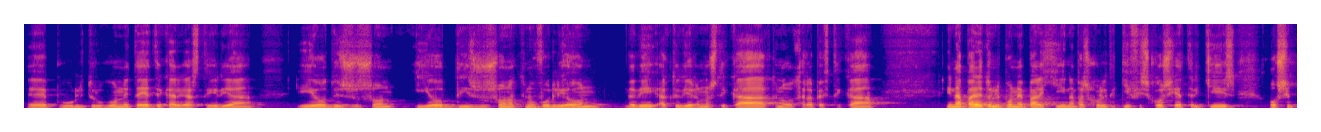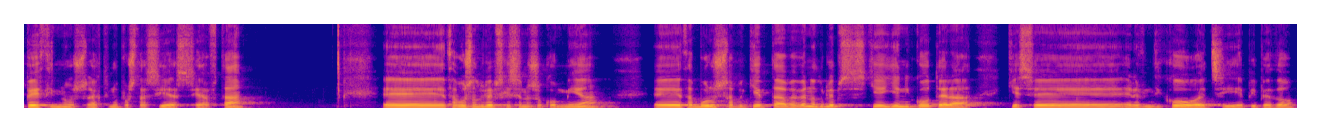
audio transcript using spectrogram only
ε, που λειτουργούν τα ιατρικά εργαστήρια, οι οντιζουσών ακτινοβολιών, δηλαδή ακτιοδιαγνωστικά, ακτινοθεραπευτικά. Είναι απαραίτητο λοιπόν να υπάρχει, να απασχολείται και η φυσικός ιατρικής ως υπεύθυνος ακτινοποστασίας σε αυτά. Ε, θα μπορούσε να δουλέψει και σε νοσοκομεία. Ε, θα μπορούσες από εκεί έπειτα βέβαια να δουλέψεις και γενικότερα και σε ερευνητικό έτσι, επίπεδο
